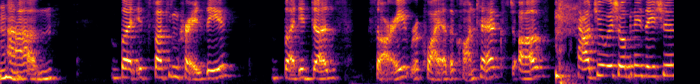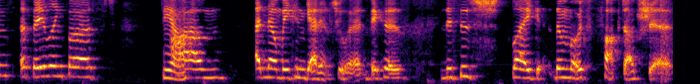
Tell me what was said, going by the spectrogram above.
Mhm. Um, but it's fucking crazy. But it does, sorry, require the context of how Jewish organizations are failing first. Yeah. Um, and then we can get into it because this is sh- like the most fucked up shit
